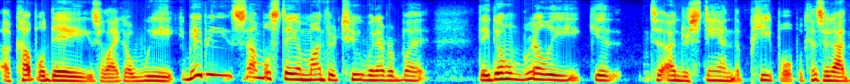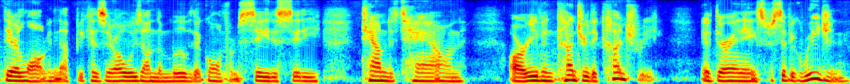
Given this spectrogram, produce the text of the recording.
a couple days or like a week maybe some will stay a month or two whatever but they don't really get to understand the people because they're not there long enough because they're always on the move. They're going from city to city, town to town, or even country to country if they're in a specific region.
